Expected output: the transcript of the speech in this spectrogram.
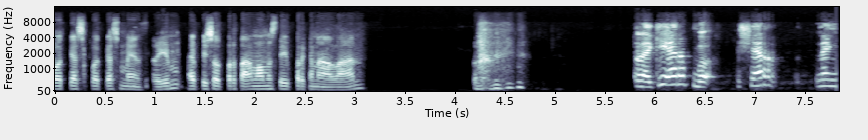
podcast-podcast mainstream episode pertama mesti perkenalan? Lagi arep mbok share neng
